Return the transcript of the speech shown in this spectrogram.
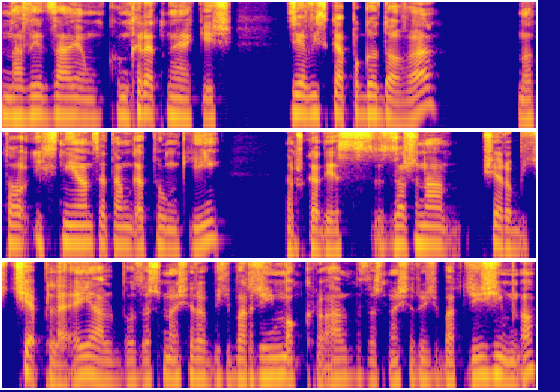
nawiedzają konkretne jakieś zjawiska pogodowe, no to istniejące tam gatunki, na przykład jest, zaczyna się robić cieplej, albo zaczyna się robić bardziej mokro, albo zaczyna się robić bardziej zimno,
